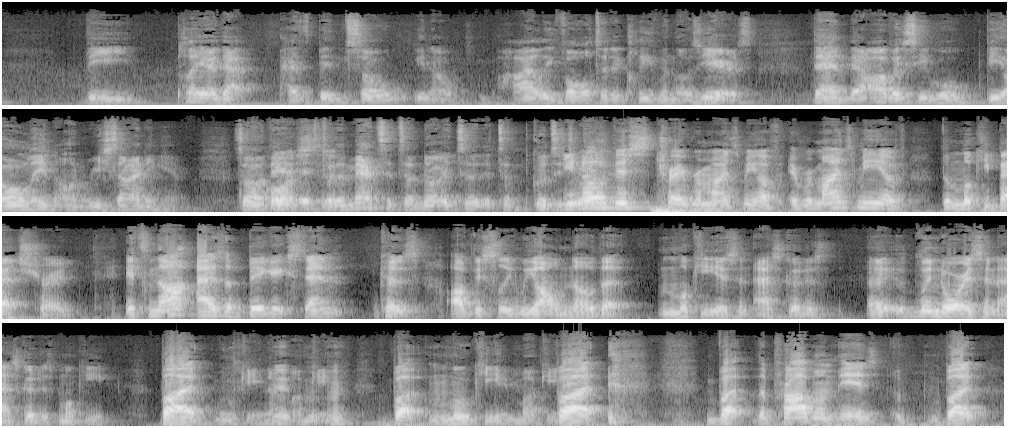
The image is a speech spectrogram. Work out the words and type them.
the player that has been so you know highly vaulted at Cleveland those years, then they obviously will be all in on re-signing him. So Of they, course. it's, for the Mets, it's a no, it's a it's a good situation. You know this trade reminds me of? It reminds me of the Mookie Betts trade. It's not as a big extent because obviously we all know that Mookie isn't as good as uh, Lindor isn't as good as Mookie, but Mookie, not Mookie. but Mookie, Mookie. but but the problem is, but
